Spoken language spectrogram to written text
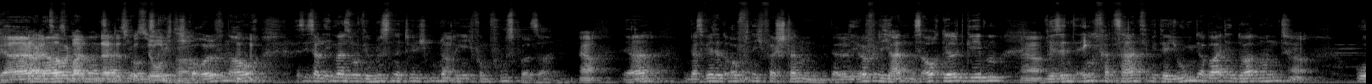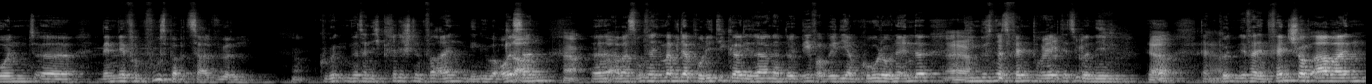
Ja, da, genau, das mal in der Diskussion uns richtig war. geholfen auch. es ist halt immer so, wir müssen natürlich unabhängig vom Fußball sein. Ja. ja. Und das wird dann oft nicht verstanden. Die öffentliche Hand muss auch Geld geben. Ja. Wir sind eng verzahnt mit der Jugendarbeit in Dortmund. Ja. Und äh, wenn wir vom Fußball bezahlt würden, könnten wir es ja nicht kritisch dem Verein gegenüber äußern. Ja, äh, aber es rufen dann immer wieder Politiker, die sagen dann, BVB, die haben Kohle ohne Ende, ja, die müssen das Fanprojekt jetzt übernehmen. Dann könnten wir für den Fanshop arbeiten,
